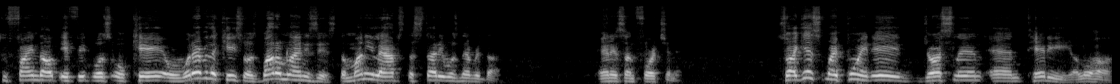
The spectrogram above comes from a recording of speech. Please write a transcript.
to find out if it was okay or whatever the case was. Bottom line is this the money lapsed, the study was never done. And it's unfortunate. So I guess my point, hey, Jocelyn and Teddy, aloha.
